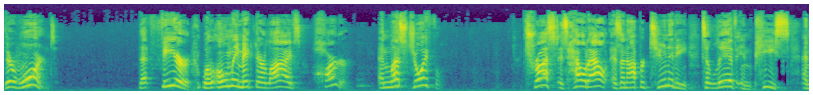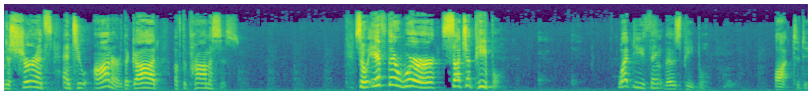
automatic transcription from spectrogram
They're warned that fear will only make their lives harder and less joyful. Trust is held out as an opportunity to live in peace and assurance and to honor the God of the promises. So, if there were such a people, what do you think those people ought to do?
